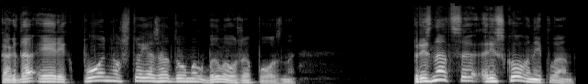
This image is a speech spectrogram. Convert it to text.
Когда Эрик понял, что я задумал, было уже поздно. Признаться, рискованный план.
